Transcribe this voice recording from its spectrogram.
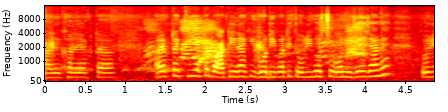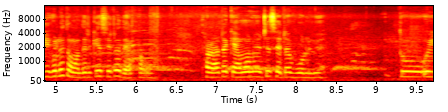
আর এখানে একটা, আর একটা কি একটা বাটি না কি ঘটি বাটি তৈরি করছে ও নিজেই জানে। তৈরি হলে তোমাদেরকে সেটা দেখাবো। থালাটা কেমন হয়েছে সেটা বলবে। তো ওই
